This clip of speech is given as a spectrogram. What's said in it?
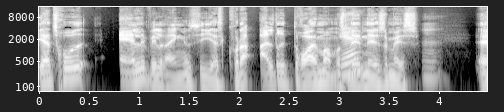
jeg troede, alle ville ringe og sige, jeg kunne da aldrig drømme om at Ja. slette en sms. Mm. Øh,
